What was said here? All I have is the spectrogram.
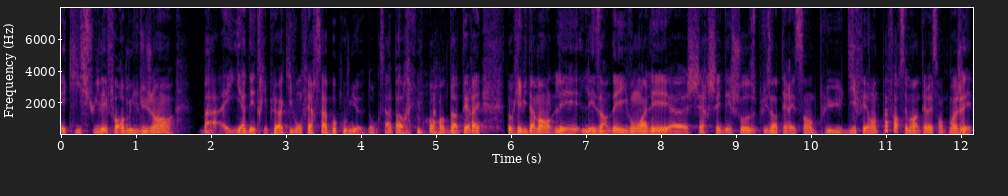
et qui suit les formules du genre, bah, il y a des AAA qui vont faire ça beaucoup mieux. Donc, ça n'a pas vraiment d'intérêt. Donc, évidemment, les, les indés, ils vont aller euh, chercher des choses plus intéressantes, plus différentes, pas forcément intéressantes. Moi, j'ai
